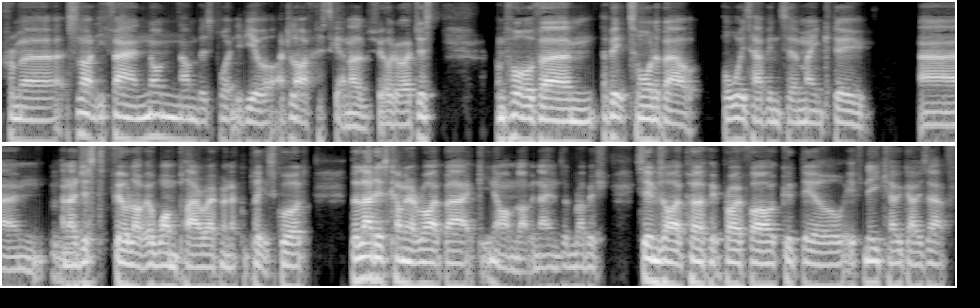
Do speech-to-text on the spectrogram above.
From a slightly fan non-numbers point of view, I'd like us to get another midfielder. I just, I'm sort of um, a bit torn about always having to make do, um, and I just feel like we're one player away from a complete squad. The lad is coming at right back. You know, I'm like with names and rubbish. Seems like a perfect profile, good deal. If Neco goes out for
